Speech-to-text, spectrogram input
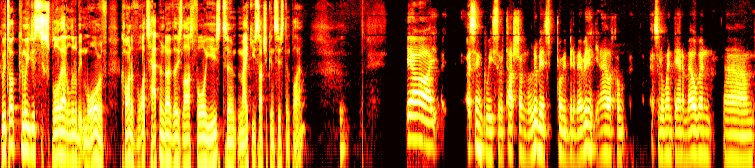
Can we talk? Can we just explore that a little bit more of kind of what's happened over these last four years to make you such a consistent player? Yeah, I, I think we sort of touched on a little bit. It's probably a bit of everything, you know. Like I, I sort of went down to Melbourne, um,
